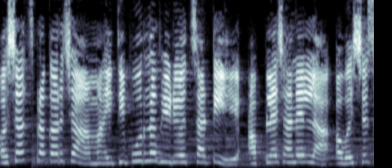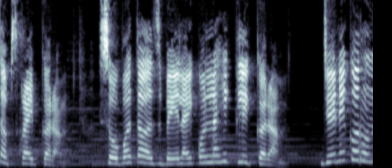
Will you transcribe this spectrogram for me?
अशाच प्रकारच्या माहितीपूर्ण व्हिडिओसाठी आपल्या चॅनेलला अवश्य सबस्क्राईब करा. सोबतच बेल आयकॉनलाही क्लिक करा. जेणेकरून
